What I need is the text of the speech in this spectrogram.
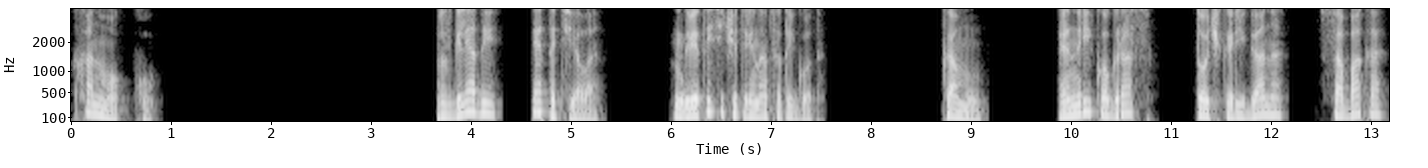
Ханмокку. Взгляды – это тело. 2013 год. Кому? Энрико Грасс. Ригана. Собака.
